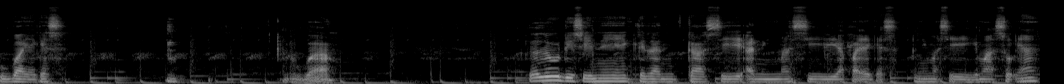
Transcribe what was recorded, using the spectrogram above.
ubah ya guys. Ubah. Lalu di sini kalian kasih animasi apa ya guys? Animasi masuknya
